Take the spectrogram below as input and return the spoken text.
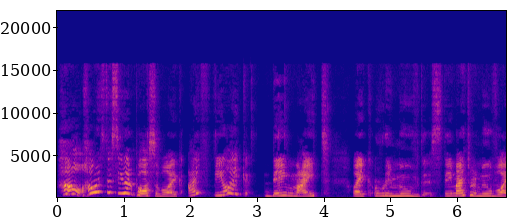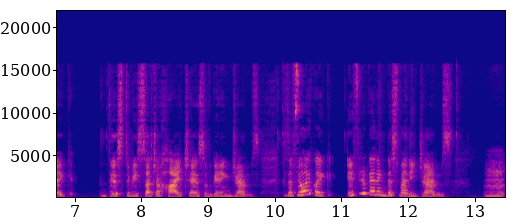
how how is this even possible? Like I feel like they might like remove this. They might remove like this to be such a high chance of getting gems. Because I feel like, like, if you're getting this many gems, mm,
